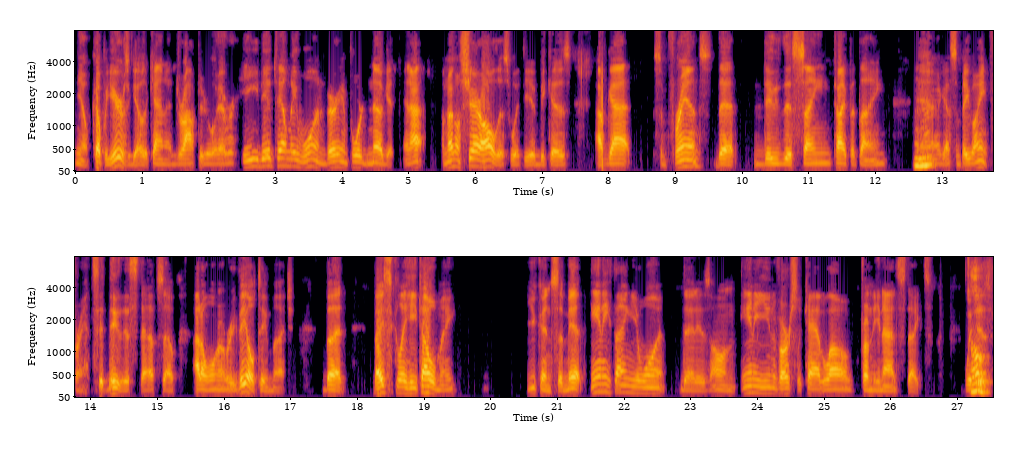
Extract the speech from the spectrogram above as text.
you know, a couple years ago that kind of dropped it or whatever, he did tell me one very important nugget, and I, I'm not going to share all this with you because I've got some friends that do this same type of thing. Mm-hmm. I got some people I ain't friends that do this stuff, so I don't want to reveal too much. But basically, he told me you can submit anything you want that is on any universal catalog from the United States, which oh. is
